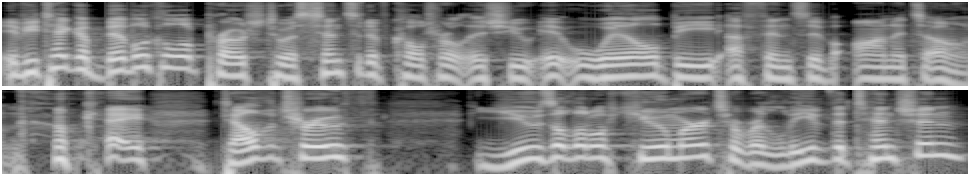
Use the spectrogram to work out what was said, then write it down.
If you take a biblical approach to a sensitive cultural issue, it will be offensive on its own. Okay? Tell the truth, use a little humor to relieve the tension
